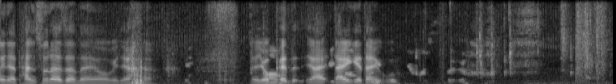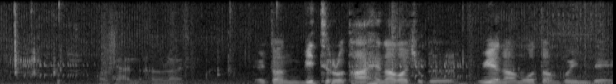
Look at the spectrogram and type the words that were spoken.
그냥 단순하잖아요 그냥 그냥 옆에 아, 야, 날개 달고 멋있어요. 거기 안, 안 올라가지 일단 밑으로 다 해놔가지고 위에는 아무것도 안 보이는데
